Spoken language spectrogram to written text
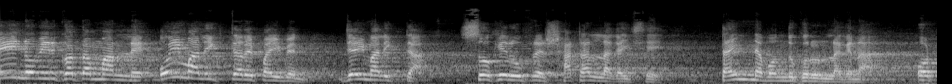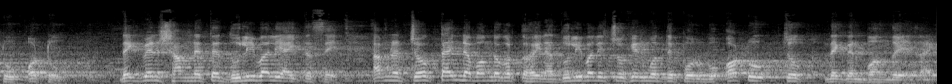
এই নবীর কথা মানলে ওই মালিকটারে পাইবেন যেই মালিকটা চোখের উপরে শাটার লাগাইছে টাইম না বন্ধ করুন লাগে না। Auto auto. দেখবেন সামনেতে দুলিবালি আইতেছে। আপনার চোখ টাইম না বন্ধ করতে হয় না দুলিবালি চোখের মধ্যে পড়ব, অটো চোখ দেখবেন বন্ধ হয়ে যায়।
